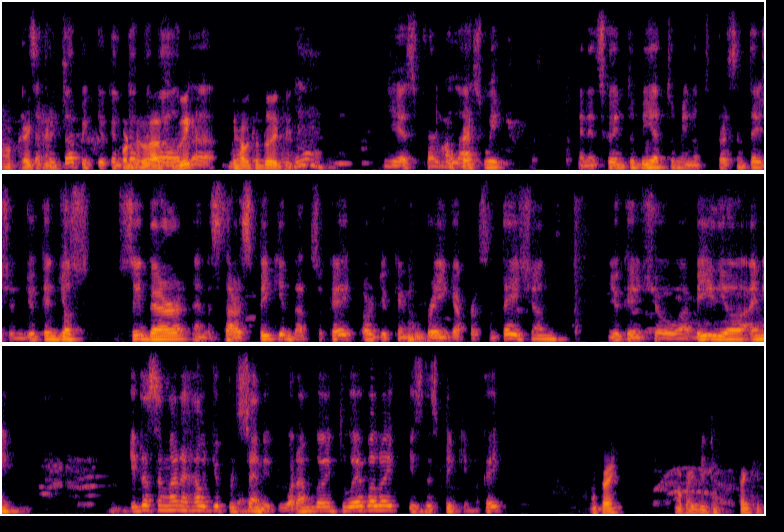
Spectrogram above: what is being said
Okay. It's a free topic. You can For talk the last about, week, uh, we have to do it. Yeah. Yes, for the Okay. last week. And it's going to be a two minute presentation. You can just sit there and start speaking, that's okay. Or you can bring a presentation. You can show a video. I mean, it doesn't matter how you present it. What I'm going to evaluate is the speaking, okay? Okay. Okay, teacher. Thank you.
